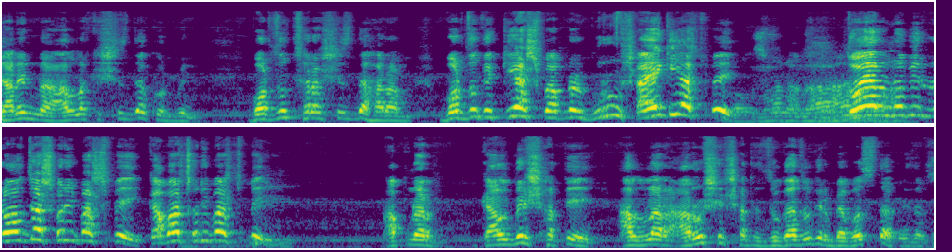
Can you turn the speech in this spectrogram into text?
জানেন না আল্লাহকে সিজদা করবেন। বর্জক ছাড়া সিজদা হারাম। বর্জকে কি আসবে? আপনার গুরু সাহে কি আসবে? দয়াল নবীর রওজা শরীফ আসবে কাবা শরীফ আসবে। আপনার কালবের সাথে আল্লাহর আরশের সাথে যোগাযোগের ব্যবস্থা হয়ে যাবে।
